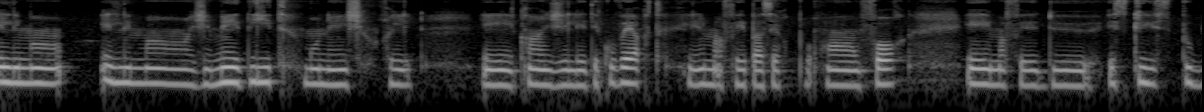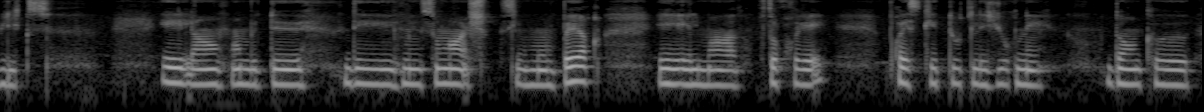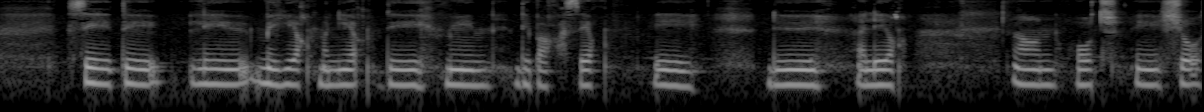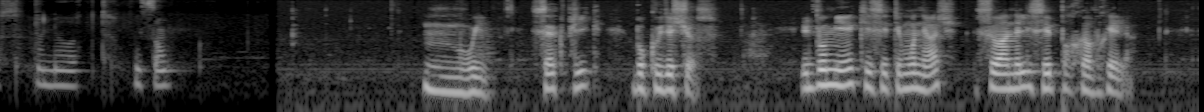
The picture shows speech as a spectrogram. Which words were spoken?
Il m'a, il m'a jamais dit mon âge réel. Et quand je l'ai découverte, il m'a fait passer pour un fort et il m'a fait des excuses publiques. Et il a embêté des mensonges sur mon père et il m'a trouvé presque toutes les journées. Donc, euh, c'était les meilleures manières de me débarrasser et de chose, en autre maison. Hmm, oui, ça explique beaucoup de choses. Il vaut mieux que ces témoignages soient analysés par Gabriela,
